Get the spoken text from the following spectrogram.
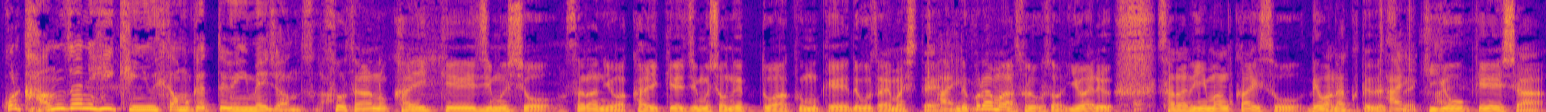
これ、完全に非金融機関向けっていうイメージあるんですが。そうですね、あの会計事務所、さらには会計事務所ネットワーク向けでございまして、はい、でこれはまあそれこそ、いわゆるサラリーマン階層ではなくてですね、はい、企業経営者、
